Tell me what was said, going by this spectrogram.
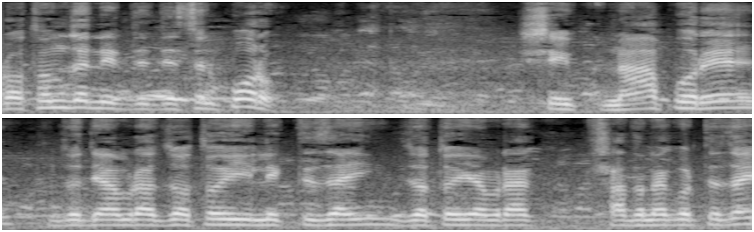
প্রথম যে নির্দেশ দিয়েছেন পড়ো। সেই না পড়ে যদি আমরা যতই লিখতে যাই, যতই আমরা সাধনা করতে যাই,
